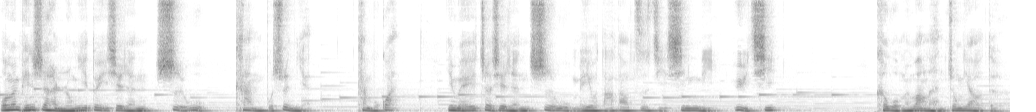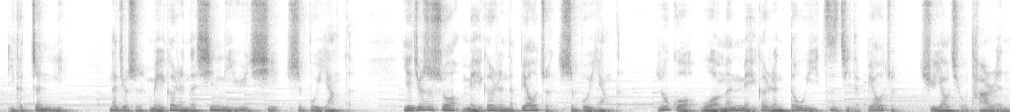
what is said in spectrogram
我们平时很容易对一些人事物看不顺眼、看不惯，因为这些人事物没有达到自己心理预期。可我们忘了很重要的一个真理，那就是每个人的心理预期是不一样的。也就是说，每个人的标准是不一样的。如果我们每个人都以自己的标准去要求他人，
